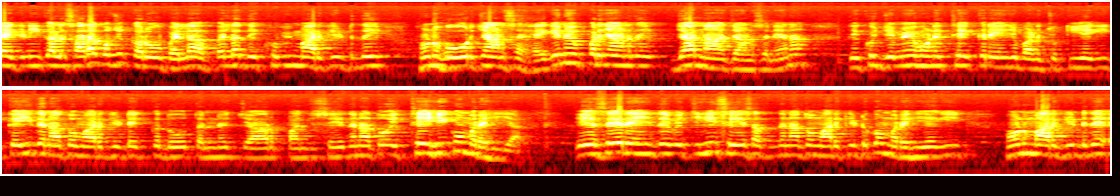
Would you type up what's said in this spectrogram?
ਟੈਕਨੀਕਲ ਸਾਰਾ ਕੁਝ ਕਰੋ ਪਹਿਲਾਂ ਪਹਿਲਾਂ ਦੇਖੋ ਵੀ ਮਾਰਕੀਟ ਦੇ ਹੁਣ ਹੋਰ ਚਾਂਸ ਹੈਗੇ ਨੇ ਉੱਪਰ ਜਾਣ ਦੇ ਜਾਂ ਨਾ ਚਾਂਸ ਨੇ ਹਨਾ। ਦੇਖੋ ਜਿਵੇਂ ਹੁਣ ਇੱਥੇ ਇੱਕ ਰੇਂਜ ਬਣ ਚੁੱਕੀ ਹੈਗੀ, ਕਈ ਦਿਨਾਂ ਤੋਂ ਮਾਰਕੀਟ 1 2 3 4 5 6 ਦਿਨਾਂ ਤੋਂ ਇੱਥੇ ਹੀ ਘੁੰਮ ਰਹੀ ਆ। ਇਸੇ ਰੇਂਜ ਦੇ ਵਿੱਚ ਹੀ 6-7 ਦਿਨਾਂ ਤੋਂ ਮਾਰਕੀਟ ਘੁੰਮ ਰਹੀ ਹੈਗੀ। ਹੁਣ ਮਾਰਕੀਟ ਦੇ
